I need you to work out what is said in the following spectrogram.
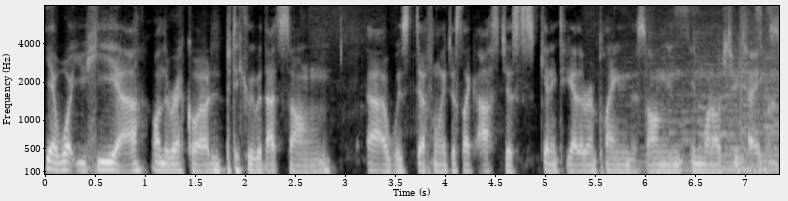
yeah, what you hear on the record, particularly with that song, uh, was definitely just like us just getting together and playing the song in, in one or two takes.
